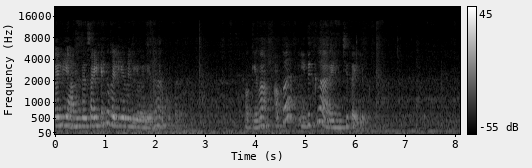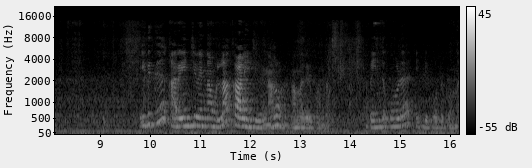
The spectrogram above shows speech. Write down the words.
வெளியே அந்த சைட்டுக்கு வெளியே வெளியே வெளியே தான் இருக்கும் பாருங்க. ஓகேவா அப்போ இதுக்கு அரை இன்ச்சு தையல். இதுக்கு அரை இன்ச்சு வேணா உள்ளலாம் கால் இன்ச்சு வேணாலும் உள்ளலாம் நம்ம விருப்பம் தான். அப்போ இந்த கோடை இப்படி போட்டுக்கோங்க.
